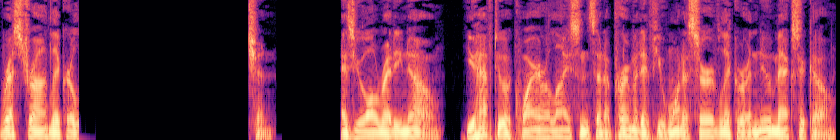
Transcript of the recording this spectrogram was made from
Restaurant Liquor As you already know, you have to acquire a license and a permit if you want to serve liquor in New Mexico.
